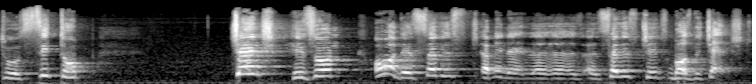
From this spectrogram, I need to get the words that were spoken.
to sit up, change his own, all the service, I mean, uh, uh, uh, service chiefs must be changed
